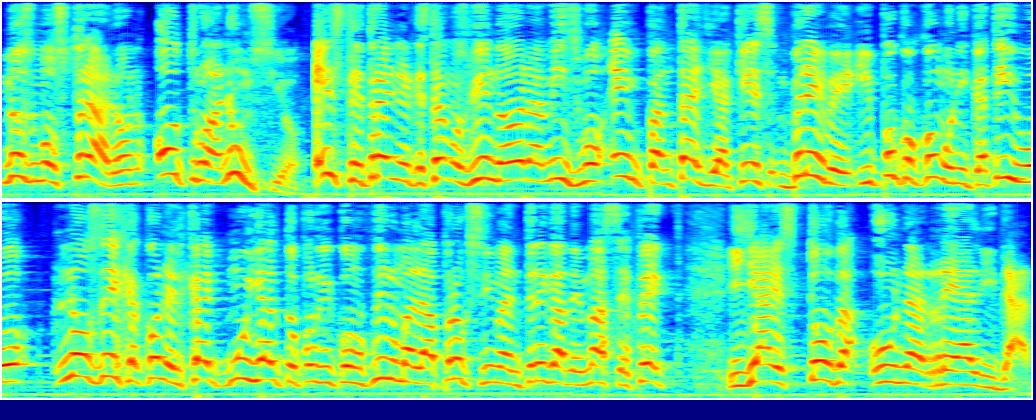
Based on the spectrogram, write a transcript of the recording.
nos mostraron otro anuncio. Este tráiler que estamos viendo ahora mismo en pantalla, que es breve y poco comunicativo, nos deja con el hype muy alto porque confirma la próxima entrega de Mass Effect y ya es toda una realidad.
